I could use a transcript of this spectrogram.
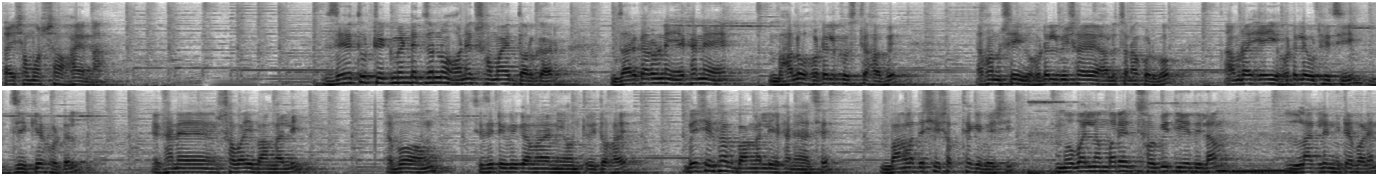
তাই সমস্যা হয় না। যেহেতু ট্রিটমেন্টের জন্য অনেক সময়ের দরকার, যার কারণে এখানে ভালো হোটেল খুঁজতে হবে। এখন সেই হোটেল বিষয়ে আলোচনা করব। আমরা এই হোটেলে উঠেছি, জিকে হোটেল। এখানে সবাই বাঙালি এবং সিসিটিভি ক্যামেরা নিয়ন্ত্রিত হয়। বেশিরভাগ বাঙালি এখানে আছে। বাংলাদেশি সব থেকে বেশি। মোবাইল নম্বরের ছবি দিয়ে দিলাম, লাগলে নিতে পারেন।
